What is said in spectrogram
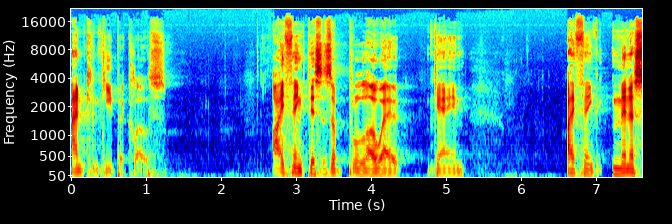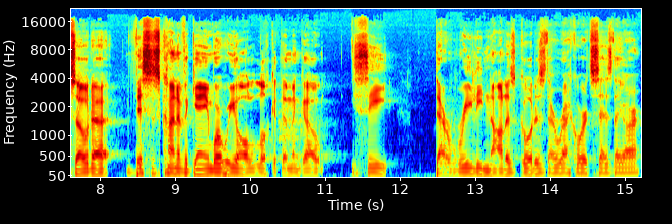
and can keep it close. I think this is a blowout game. I think Minnesota, this is kind of a game where we all look at them and go, you see, they're really not as good as their record says they are.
